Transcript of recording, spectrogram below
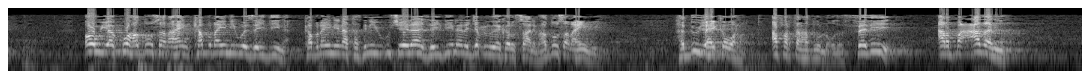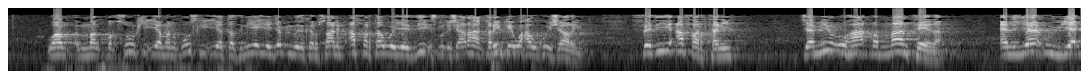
ow yaku hadduusan ahayn kabnayni wa zaydiina kabnaynina taniyu u jeedaa zaydiinana jamcu mudakaru saalim hadduusan ahayn wey hadduu yahay ka warran afartan hadduu noqdo fadii arbacadani waa maqsuurkii iyo manquuskii iyo taniye iyo jamcu mudakaru saalim afartaa weeye dii ismulishaaraha qariibkee waxa uu ku ishaarayo. Fadii afartani jamiicuhaa dhammaanteeda alyaau ya.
